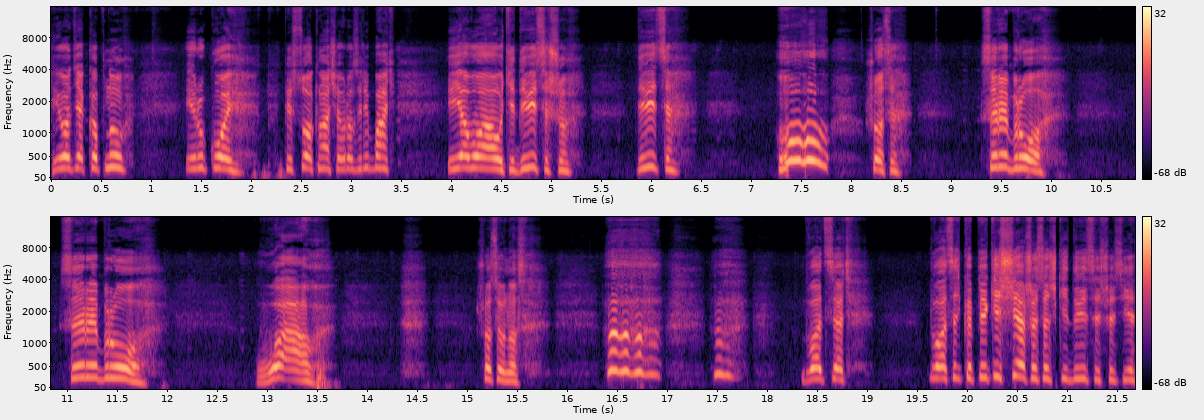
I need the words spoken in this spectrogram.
І от я копнув і рукою пісок почав розгрібати. І я в ауті. Дивіться, що. Дивіться. Ого! Що це? Серебро. Серебро. Вау! Що це у нас? 20. 20 копійок. І ще щось очки, дивіться, щось є.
